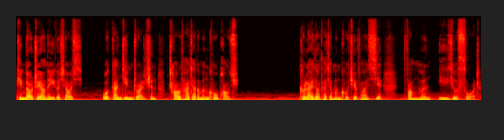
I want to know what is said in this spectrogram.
听到这样的一个消息，我赶紧转身朝他家的门口跑去。可来到他家门口，却发现房门依旧锁着。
